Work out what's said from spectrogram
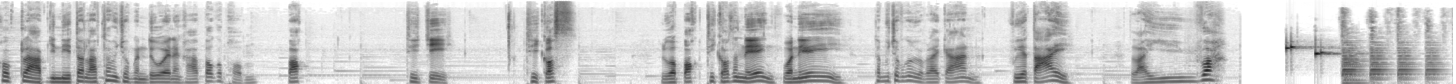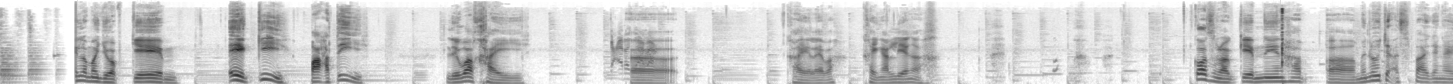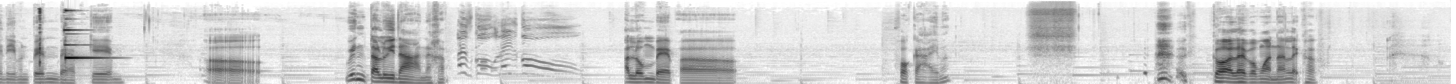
ขอกราบยินดีต้อนรับท่านผู้ชมกันด้วยนะครับพบกับผมป๊อกทีจีทีกอสหรือว่าป๊อกทีกอสนั่นเอง วันนี้ท่านผู้ชมก็อยู่กับรายการเฟียตายไรวะนี่เรามาอยู่กับเกมเอกกี้ปาร์ตี้หรือว่าไข่เอ่อไข่อะไรวะไข่งานเลี้ยงอะ ก็สำหรับเกมนี้นะครับ เอ่อไม่รู้จะอธิบายยังไงดี มันเป็นแบบเกม เอ่อวิ่งตะลุยด่านนะครับ Let's go, let's go. อารมณ์แบบเอ่อฟอร์กายมั้ง ก็อะไรประมาณนั้นแหละครับ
